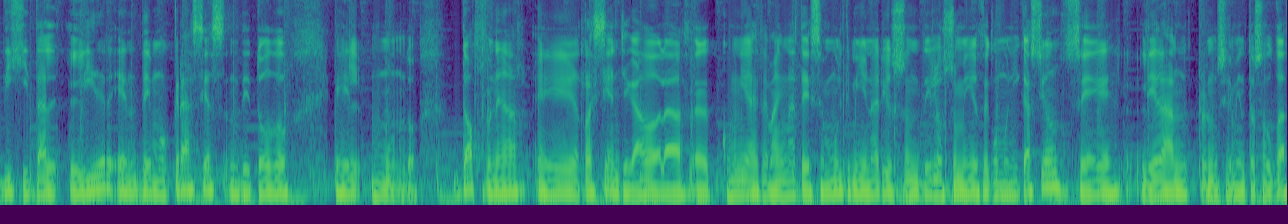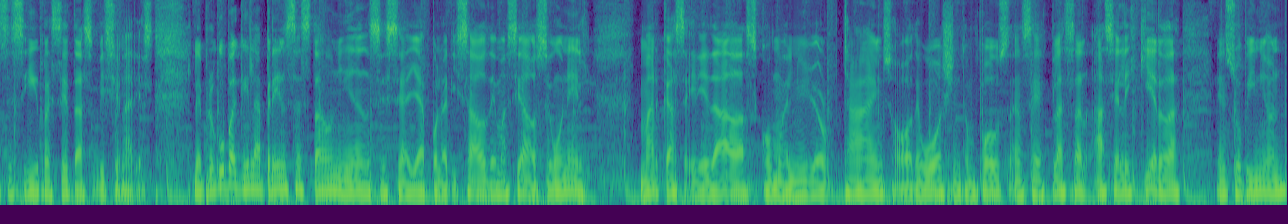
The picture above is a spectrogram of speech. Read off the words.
digital líder en democracias de todo el mundo. Dofner, eh, recién llegado a las eh, comunidades de magnates multimillonarios de los medios de comunicación, se le dan pronunciamientos audaces y recetas visionarias. Le preocupa que la prensa estadounidense se haya polarizado demasiado, según él. Marcas heredadas como el New York Times o The Washington Post se desplazan hacia la izquierda, en su opinión,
